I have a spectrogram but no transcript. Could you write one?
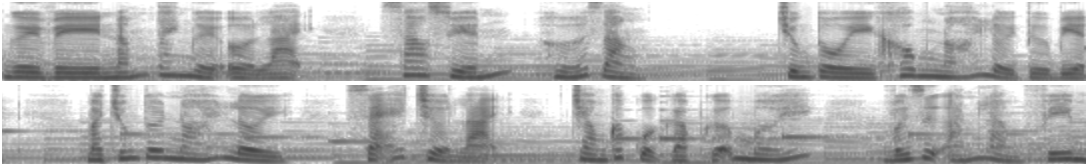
Người về nắm tay người ở lại, sao xuyến hứa rằng Chúng tôi không nói lời từ biệt mà chúng tôi nói lời sẽ trở lại trong các cuộc gặp gỡ mới với dự án làm phim,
